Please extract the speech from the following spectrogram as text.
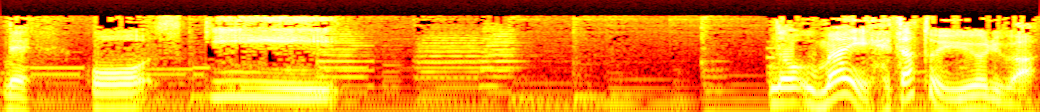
ね、こう、スキーの上手い下手というよりは、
